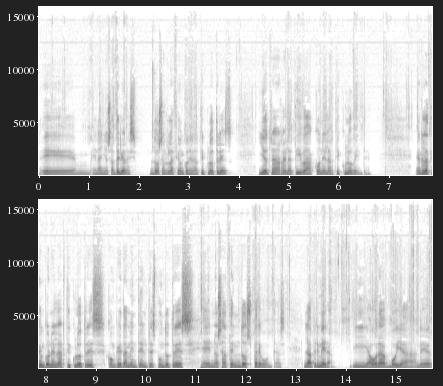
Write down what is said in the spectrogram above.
en años anteriores. Dos en relación con el artículo 3 y otra relativa con el artículo 20. En relación con el artículo 3, concretamente el 3.3, eh, nos hacen dos preguntas. La primera, y ahora voy a leer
